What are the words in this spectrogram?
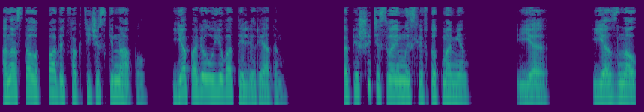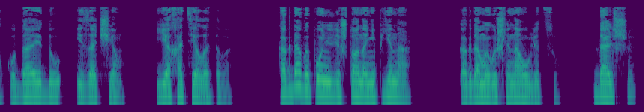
Она стала падать фактически на пол. Я повел ее в отель рядом. Опишите свои мысли в тот момент. Я... Я знал, куда иду и зачем. Я хотел этого. Когда вы поняли, что она не пьяна? когда мы вышли на улицу. Дальше.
